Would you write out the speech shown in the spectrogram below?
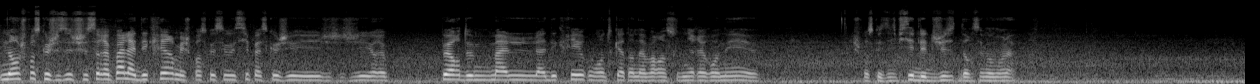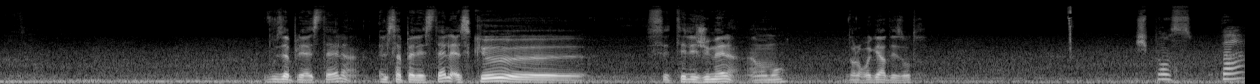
non, je pense que je ne saurais pas la décrire, mais je pense que c'est aussi parce que j'ai peur de mal la décrire ou en tout cas d'en avoir un souvenir erroné. Je pense que c'est difficile d'être juste dans ces moments-là. Vous appelez Estelle, elle s'appelle Estelle. Est-ce que euh, c'était les jumelles à un moment dans le regard des autres? Je pense pas.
